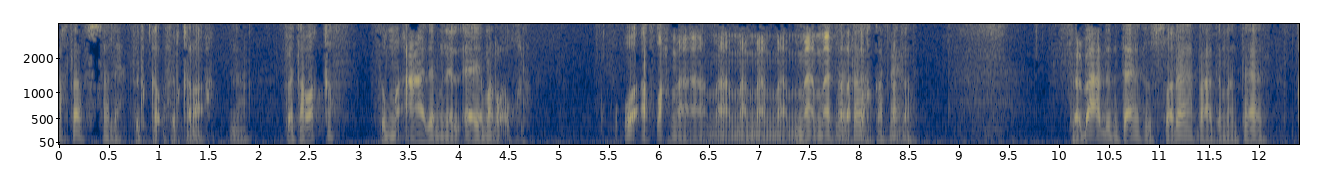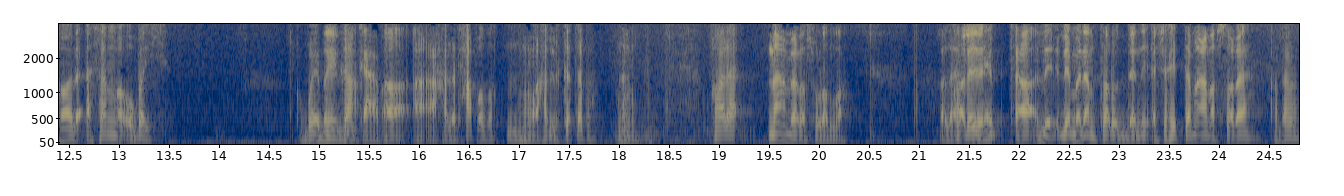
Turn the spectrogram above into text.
أخطأ في الصلاة في في القراءة نعم فتوقف ثم أعاد من الآية مرة أخرى واصبح ما ما ما ما ما, ما, ما تركها. توقف ما. توقف. فبعد انتهت الصلاة بعد ما انتهت قال ابي أبي. أبي بن بن كعب, كعب. آه أحد الحفظة واحد الكتبة. قال نعم يا رسول الله. قال قال شهدت. آه لما لم تردني؟ أشهدت معنا الصلاة؟ قال لا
